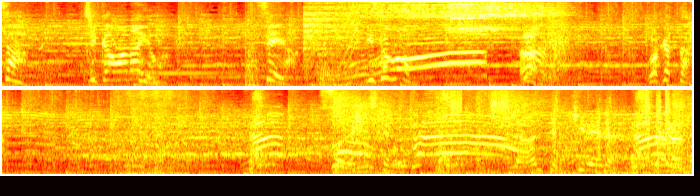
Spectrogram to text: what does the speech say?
さあ時間はないよせいや急ごう分かったそれにしてもなんて綺麗な星空なんだ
